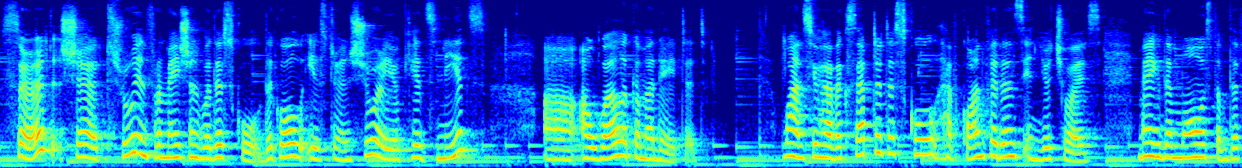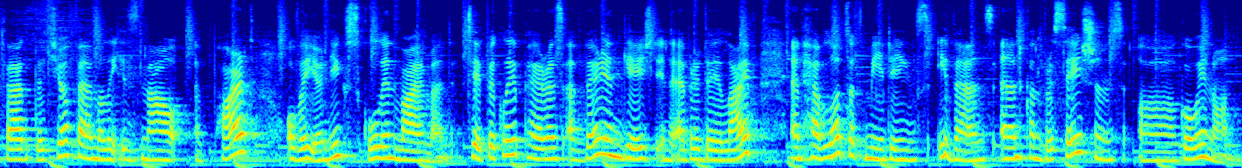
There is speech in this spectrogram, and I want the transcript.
Third, share true information with the school. The goal is to ensure your kids' needs uh, are well accommodated. Once you have accepted a school, have confidence in your choice. Make the most of the fact that your family is now a part of a unique school environment. Typically, parents are very engaged in everyday life and have lots of meetings, events, and conversations uh, going on.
